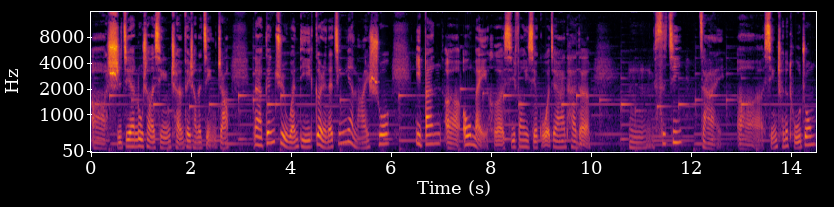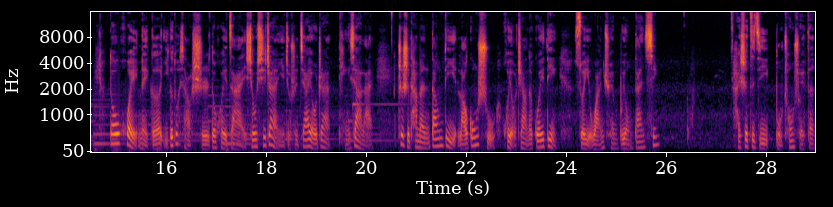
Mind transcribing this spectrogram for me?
啊，时间路上的行程非常的紧张。那根据文迪个人的经验来说，一般呃，欧美和西方一些国家，它的嗯司机在呃行程的途中，都会每隔一个多小时都会在休息站，也就是加油站停下来。这是他们当地劳工署会有这样的规定，所以完全不用担心。还是自己补充水分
